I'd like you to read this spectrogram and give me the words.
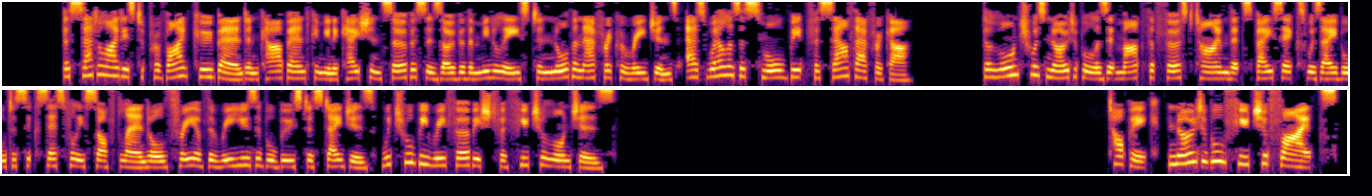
The satellite is to provide Ku-band and Ka-band communication services over the Middle East and Northern Africa regions, as well as a small bit for South Africa. The launch was notable as it marked the first time that SpaceX was able to successfully soft land all three of the reusable booster stages, which will be refurbished for future launches. Topic. Notable future flights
